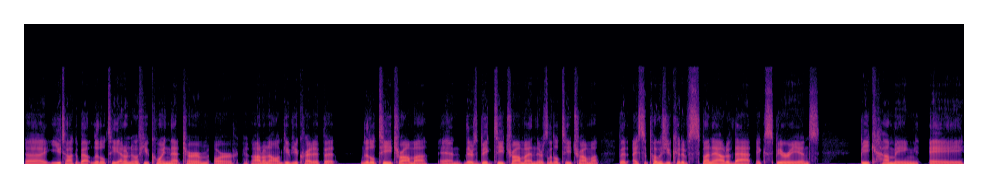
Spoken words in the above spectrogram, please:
uh, you talk about little t. I don't know if you coined that term, or I don't know. I'll give you credit, but little t trauma, and there's big T trauma, and there's little t trauma but I suppose you could have spun out of that experience becoming a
